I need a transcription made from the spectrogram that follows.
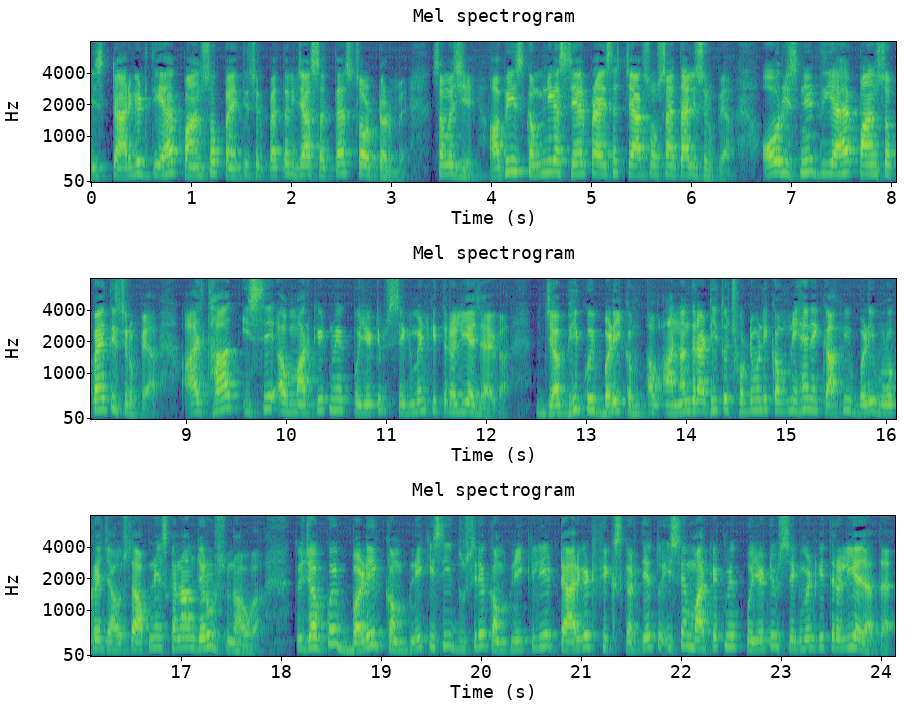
इस टारगेट दिया है पाँच सौ पैंतीस रुपया तक जा सकता है शॉर्ट टर्म में। समझिए, अभी इस कंपनी का शेयर प्राइस है चार सौ सैंतालीस रुपया और इसने दिया है पाँच सौ पैंतीस रुपया। अर्थात इसे अब मार्केट में एक पॉजिटिव सेगमेंट की तरह लिया जाएगा। जब भी कोई बड़ी कम अब आनंद राठी तो छोटी मोटी कंपनी है नहीं काफ़ी बड़ी ब्रोकरेज हाउस है। आपने इसका नाम ज़रूर सुना होगा। तो जब कोई बड़ी कंपनी किसी दूसरे कंपनी के लिए टारगेट फिक्स करती है तो इसे मार्केट में एक पॉजिटिव सेगमेंट की तरह लिया जाता है।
